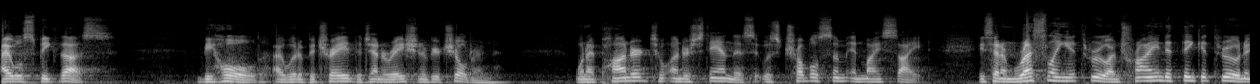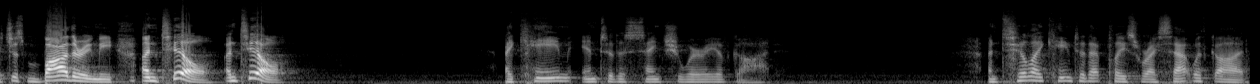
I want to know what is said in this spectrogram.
I will speak thus, behold, I would have betrayed the generation of your children. When I pondered to understand this, it was troublesome in my sight. He said, I'm wrestling it through. I'm trying to think it through, and it's just bothering me until, until I came into the sanctuary of God. Until I came to that place where I sat with God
